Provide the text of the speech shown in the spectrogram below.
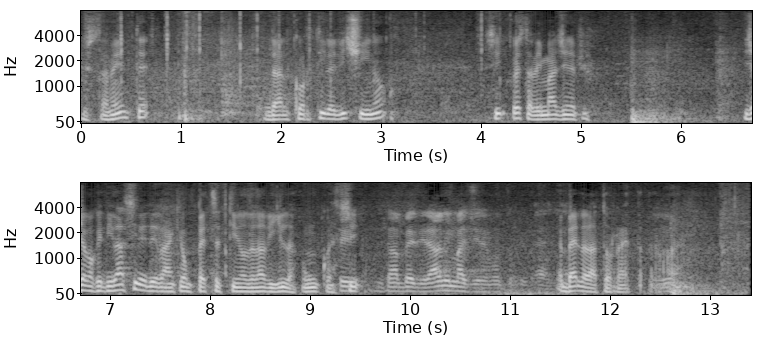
giustamente dal cortile vicino sì, questa è l'immagine più diciamo che di là si vedeva anche un pezzettino della villa comunque sì, Vabbè, di là è un'immagine molto più bella. è bella la torretta però eh.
